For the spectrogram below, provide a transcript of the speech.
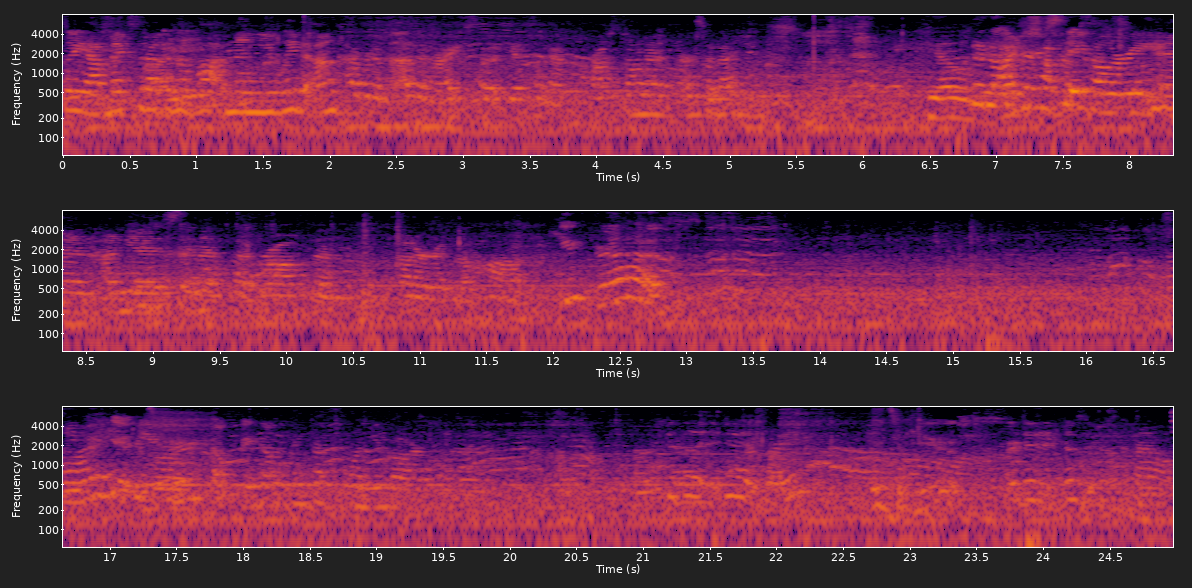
So yeah, mix it up in the pot and then you leave it uncovered in the oven, right? So it gets like a crust on it or so that. I just have some celery and onions and then put broth and butter in the pot. cute dress. I like it. It's very comfy. I think that's the one you got her Did it, did it break? It's cute. Or did it, does it just come out?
